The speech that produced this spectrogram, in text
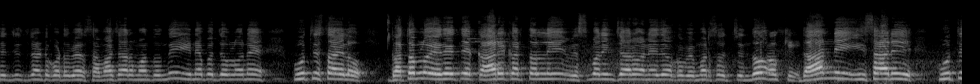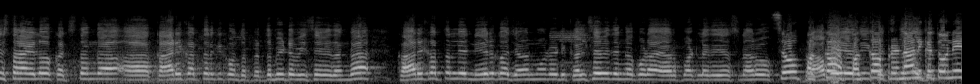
చర్చించినట్టు కూడా సమాచారం అందుతుంది ఈ నేపథ్యంలోనే పూర్తి స్థాయిలో గతంలో ఏదైతే కార్యకర్తల్ని విస్మరించారో అనేది ఒక విమర్శ వచ్చిందో. దాన్ని ఈసారి పూర్తి స్థాయిలో ఖచ్చితంగా ఆ కార్యకర్తలకి కొంత పెద్దపీట వేసే విధంగా కార్యకర్తల్ని నేరుగా జగన్మోహన్ రెడ్డి కలిసే విధంగా కూడా ఏర్పాట్లు అయితే చేస్తున్నారు సో పక్క ప్రణాళికతోనే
